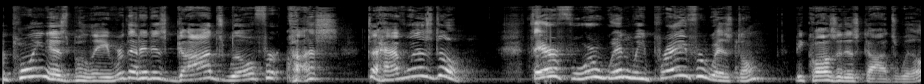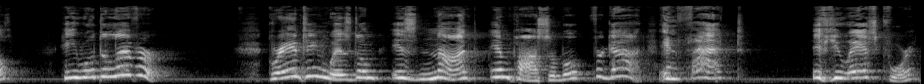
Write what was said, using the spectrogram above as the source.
The point is, believer, that it is God's will for us to have wisdom. Therefore, when we pray for wisdom, because it is God's will, He will deliver. Granting wisdom is not impossible for God. In fact, if you ask for it,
